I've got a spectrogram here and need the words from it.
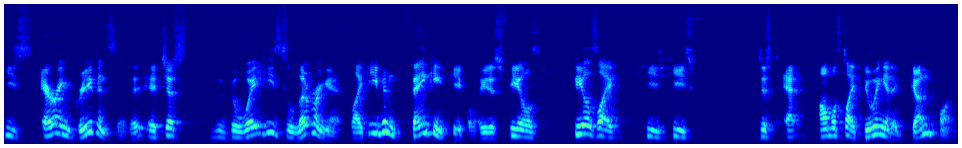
he's airing grievances. It, it just the way he's delivering it, like even thanking people, he just feels feels like he, he's just at almost like doing it at gunpoint.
